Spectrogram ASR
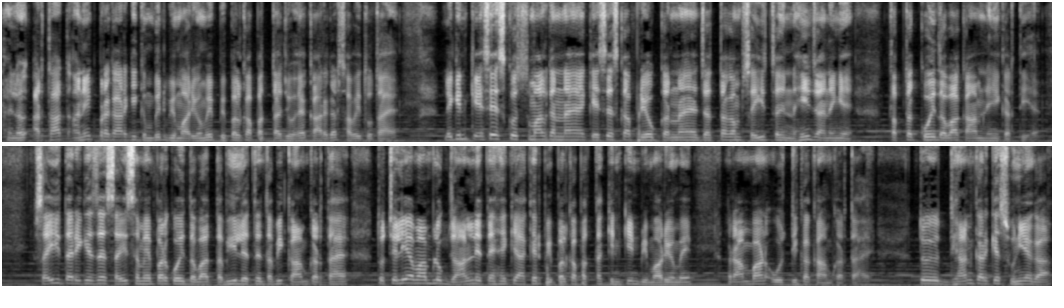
अर्थात अनेक प्रकार की गंभीर बीमारियों में पीपल का पत्ता जो है कारगर साबित होता है। लेकिन कैसे इसको इस्तेमाल करना है, कैसे इसका प्रयोग करना है, जब तक हम सही से नहीं जानेंगे, तब तक कोई दवा काम नहीं करती है। सही तरीके से, सही समय पर कोई दवा तभी लेते हैं, तभी काम करता है। तो चलिए अब आप लोग जान लेते हैं कि आखिर पीपल का पत्ता किन किन बीमारियों में रामबाण औषधि का काम करता है। तो ध्यान करके सुनिएगा।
